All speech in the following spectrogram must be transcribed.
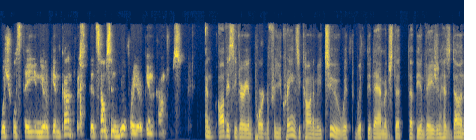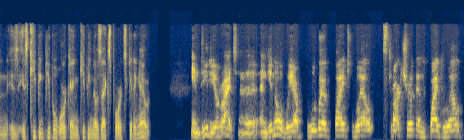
which will stay in European countries. That's something new for European countries. And obviously very important for Ukraine's economy too, with, with the damage that, that the invasion has done, is, is keeping people working, keeping those exports getting out. Indeed, you're right, uh, and you know we are we were quite well structured and quite well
